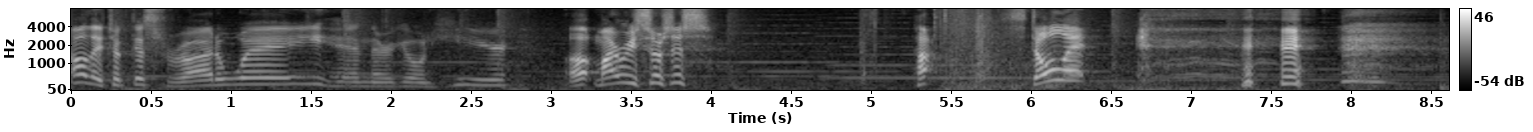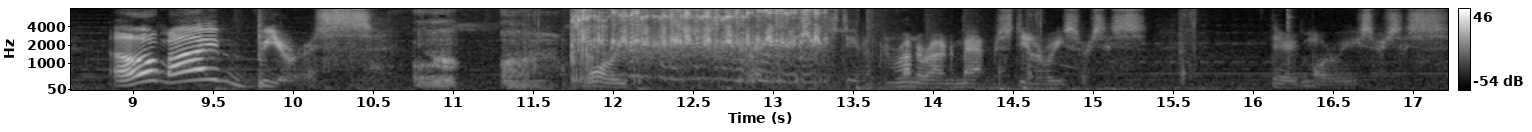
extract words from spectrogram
Oh, they took this right away, and they're going here. Oh, my resources! Ha! Stole it! oh, my Beerus! more. Steal, run around the map to steal resources. There's more resources.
